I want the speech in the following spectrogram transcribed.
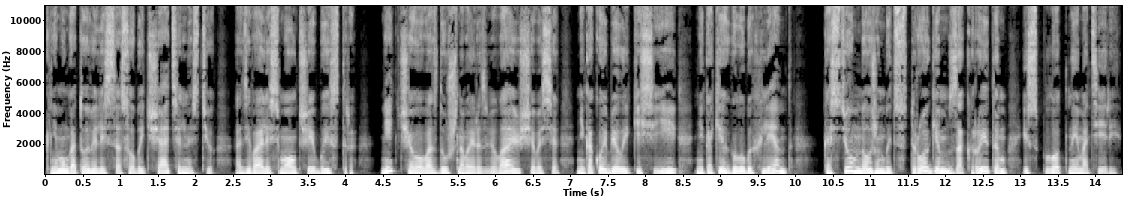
К нему готовились с особой тщательностью, одевались молча и быстро — Ничего воздушного и развивающегося, никакой белой кисии, никаких голубых лент. Костюм должен быть строгим, закрытым, из плотной материи.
